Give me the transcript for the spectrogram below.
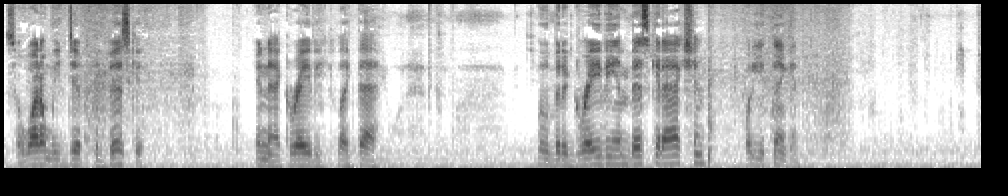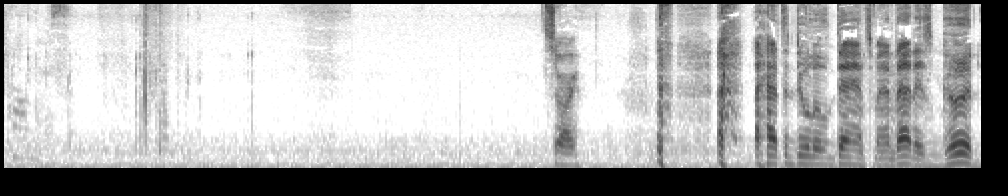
So why don't we dip the biscuit in that gravy like that? A little bit of gravy and biscuit action. What are you thinking? Sorry. I had to do a little dance, man. That is good.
